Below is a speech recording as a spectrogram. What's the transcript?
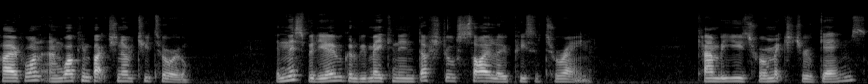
Hi everyone and welcome back to another tutorial. In this video we're going to be making an industrial silo piece of terrain. Can be used for a mixture of games,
